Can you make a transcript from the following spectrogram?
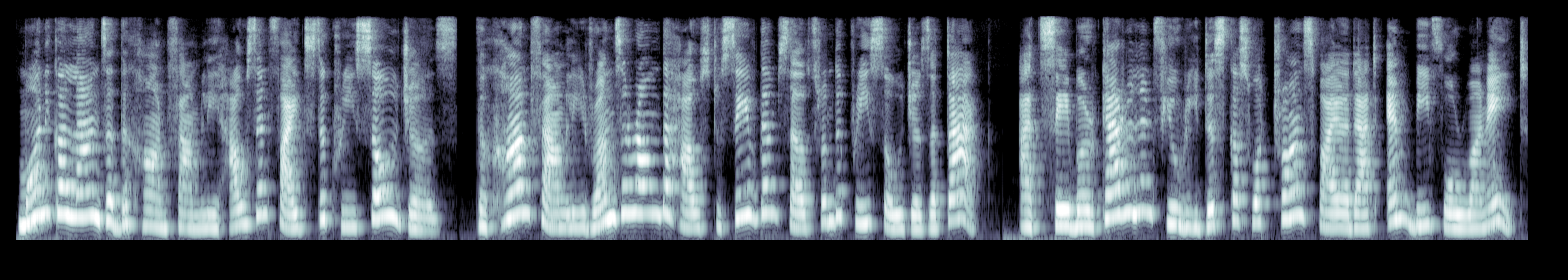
Monica lands at the Khan family house and fights the Kree soldiers. The Khan family runs around the house to save themselves from the Kree soldiers' attack. At Saber, Carol and Fury discuss what transpired at MB418.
